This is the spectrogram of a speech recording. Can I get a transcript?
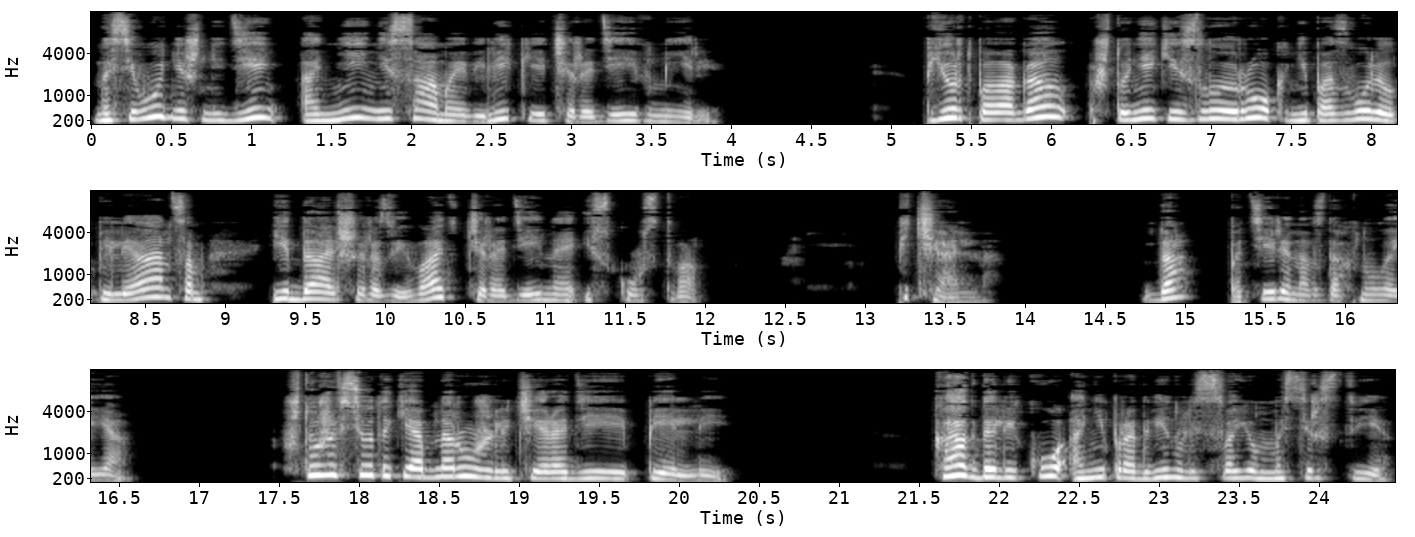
на сегодняшний день они не самые великие чародеи в мире. Пьорд полагал, что некий злой рок не позволил пелианцам и дальше развивать чародейное искусство. Печально. Да, потерянно вздохнула я. Что же все-таки обнаружили чародеи Пелли? Как далеко они продвинулись в своем мастерстве?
